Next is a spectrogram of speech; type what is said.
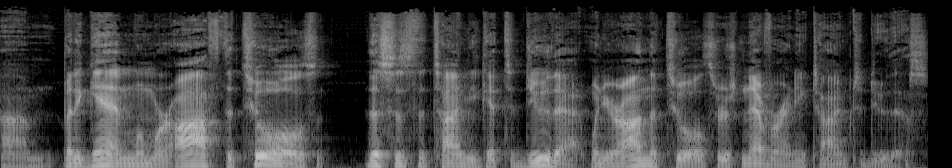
um, but again when we're off the tools this is the time you get to do that when you're on the tools there's never any time to do this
